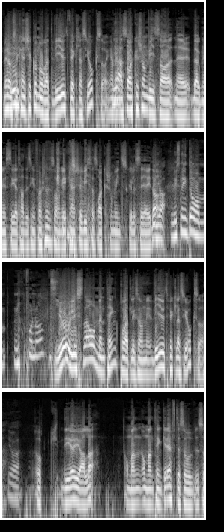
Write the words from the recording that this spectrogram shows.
Men också Vi- kanske komma ihåg att vi utvecklas ju också. Jag Ja. menar saker som vi sa när bögministeriet hade sin första säsong är kanske vissa saker som vi inte skulle säga idag. Ja, lyssna inte om på något. Jo, lyssna om men tänk på att liksom, vi utvecklas ju också. Ja. Och det gör ju alla. Om man, om man tänker efter så, så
